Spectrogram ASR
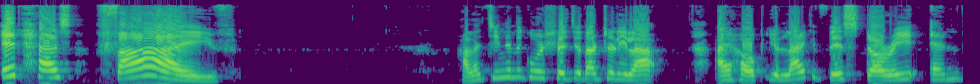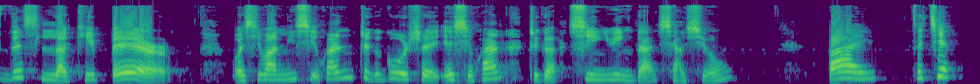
it has five. 好了，今天的故事就到这里啦。 I hope you like this story and this lucky bear. 我希望你喜欢这个故事，也喜欢这个幸运的小熊。Bye，再见。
